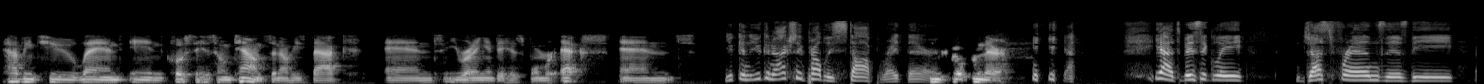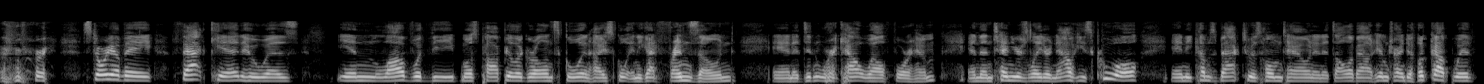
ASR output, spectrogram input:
having to land in close to his hometown. So now he's back and you're running into his former ex and you can you can actually probably stop right there. Go from there. yeah, yeah. It's basically just Friends is the story of a fat kid who was in love with the most popular girl in school in high school and he got friend zoned and it didn't work out well for him. And then 10 years later, now he's cool and he comes back to his hometown and it's all about him trying to hook up with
